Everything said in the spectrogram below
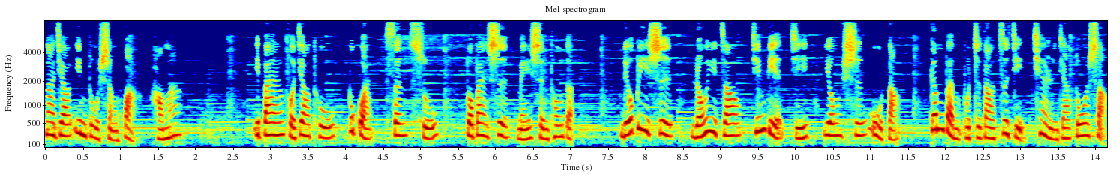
那叫印度神话，好吗？一般佛教徒不管僧俗，多半是没神通的。流弊是容易遭经典及庸师误导，根本不知道自己欠人家多少，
